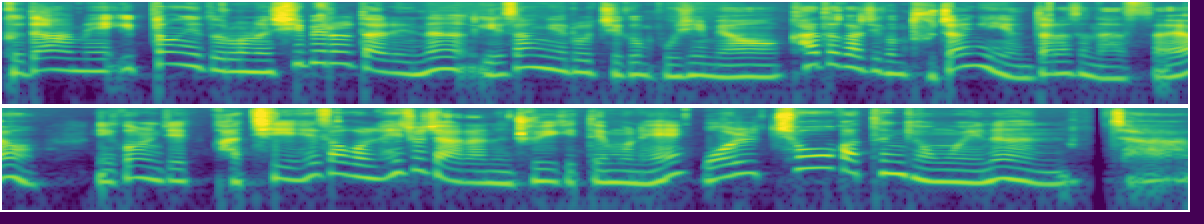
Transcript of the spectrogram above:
그 다음에 입동이 들어오는 11월 달에는 예상외로 지금 보시면 카드가 지금 두 장이 연달아서 나왔어요. 이거는 이제 같이 해석을 해주자라는 주의이기 때문에 월초 같은 경우에는 자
